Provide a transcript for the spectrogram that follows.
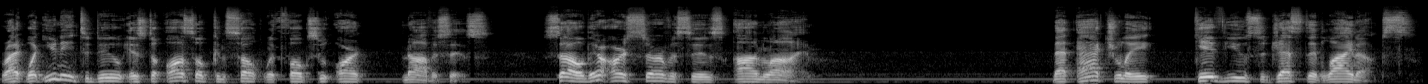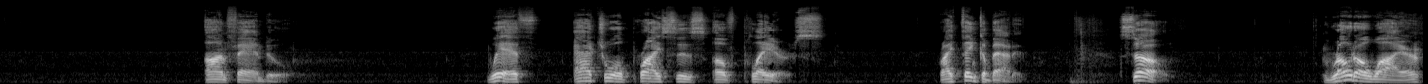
Right? What you need to do is to also consult with folks who aren't novices. So there are services online that actually give you suggested lineups on FanDuel with actual prices of players. Right? Think about it. So, RotoWire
